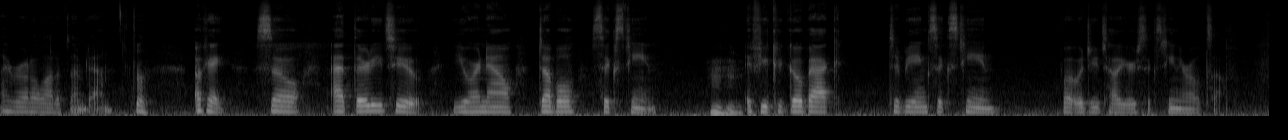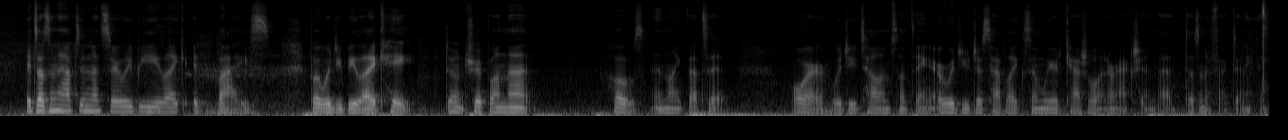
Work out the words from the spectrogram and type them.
I wrote a lot of them down. Go. Okay, so at 32, you are now double 16. Mm-hmm. If you could go back to being 16, what would you tell your 16 year old self? It doesn't have to necessarily be like advice, but would you be like, hey, don't trip on that hose and like that's it? Or would you tell him something? Or would you just have like some weird casual interaction that doesn't affect anything?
